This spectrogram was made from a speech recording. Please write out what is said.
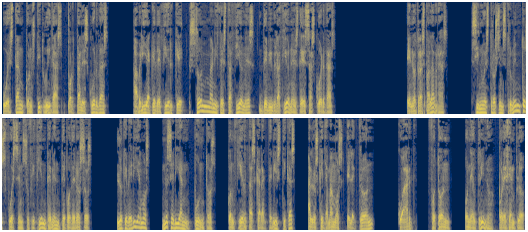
o están constituidas por tales cuerdas, habría que decir que son manifestaciones de vibraciones de esas cuerdas. En otras palabras, si nuestros instrumentos fuesen suficientemente poderosos, lo que veríamos no serían puntos con ciertas características a los que llamamos electrón, quark, fotón o neutrino, por ejemplo,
